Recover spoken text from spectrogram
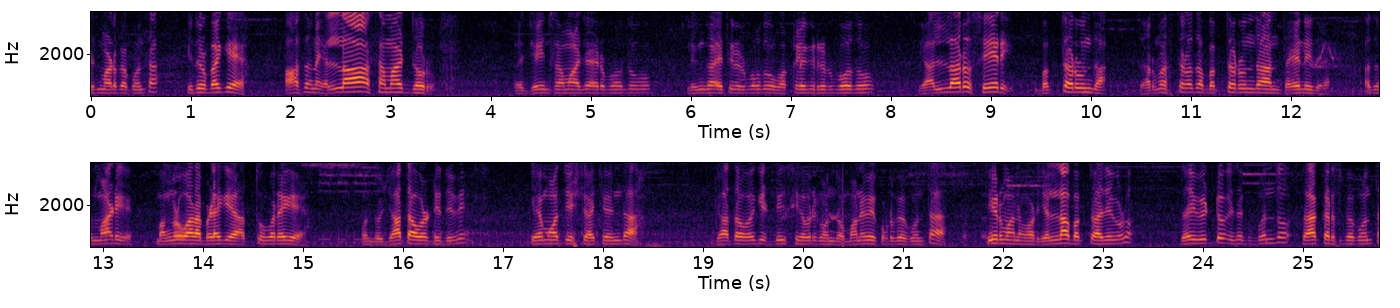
ಇದು ಮಾಡಬೇಕು ಅಂತ. ಇದ್ರ ಬಗ್ಗೆ ಹಾಸನ ಎಲ್ಲ ಸಮಾಜದವರು, ಜೈನ್ ಸಮಾಜ ಇರ್ಬೋದು, ಲಿಂಗಾಯತರು ಇರ್ಬೋದು, ಒಕ್ಕಲಿಗರು ಇರ್ಬೋದು, ಎಲ್ಲರೂ ಸೇರಿ ಭಕ್ತವೃಂದ, ಧರ್ಮಸ್ಥಳದ ಭಕ್ತವೃಂದ ಅಂತ ಏನಿದೆ, ಅದನ್ನು ಮಾಡಿ ಮಂಗಳವಾರ ಬೆಳಗ್ಗೆ ಹತ್ತುವರೆಗೆ ಒಂದು ಜಾಥಾ ಹೊರಟಿದ್ದೀವಿ. ಹೇಮಾವತಿ ಸ್ಟ್ಯಾಚ್ಯೂಯಿಂದ ಜಾತವಾಗಿ ಹೋಗಿ ಡಿ ಸಿ ಅವರಿಗೆ ಒಂದು ಮನವಿ ಕೊಡಬೇಕು ಅಂತ ತೀರ್ಮಾನ ಮಾಡಿ ಎಲ್ಲ ಭಕ್ತಾದಿಗಳು ದಯವಿಟ್ಟು ಇದಕ್ಕೆ ಬಂದು ಸಹಕರಿಸಬೇಕು ಅಂತ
